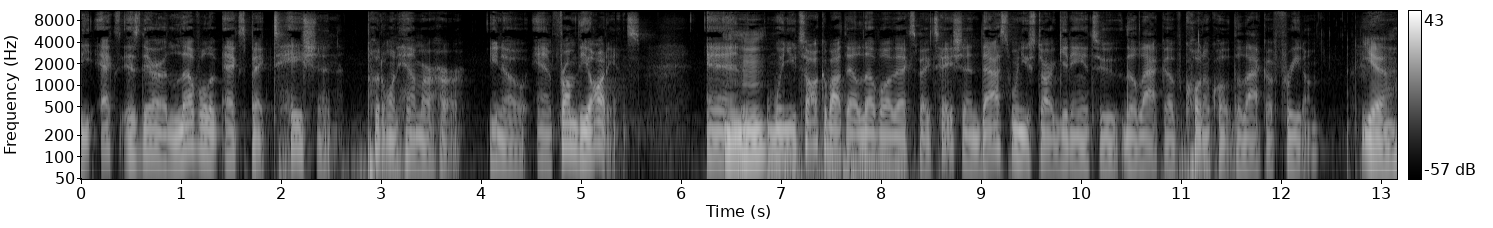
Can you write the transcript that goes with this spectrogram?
the ex is there a level of expectation put on him or her, you know, and from the audience. And mm-hmm. when you talk about that level of expectation, that's when you start getting into the lack of quote unquote the lack of freedom. Yeah.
